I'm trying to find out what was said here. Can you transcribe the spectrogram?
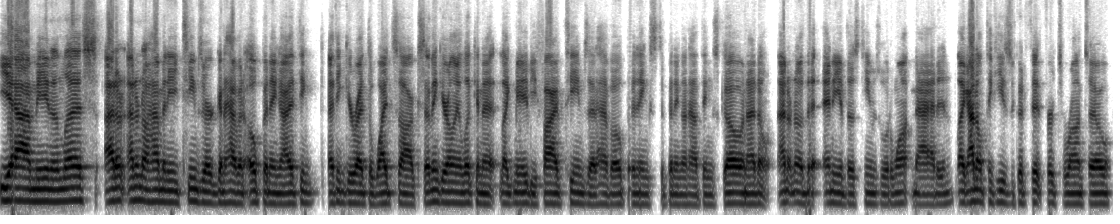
Yeah, I mean, unless I don't, I don't know how many teams are going to have an opening. I think, I think you're right. The White Sox. I think you're only looking at like maybe five teams that have openings, depending on how things go. And I don't, I don't know that any of those teams would want Maddon. Like, I don't think he's a good fit for Toronto.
